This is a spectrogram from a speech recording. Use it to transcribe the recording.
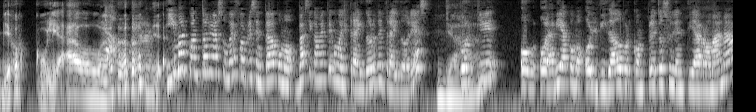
Viejos culiados. Ya. Y Marco Antonio a su vez fue presentado como básicamente como el traidor de traidores. Ya. Porque o, o había como olvidado por completo su identidad romana,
